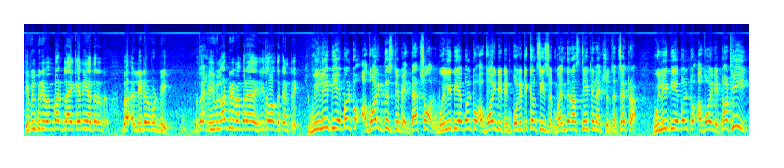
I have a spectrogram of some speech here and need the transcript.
he will be remembered like any other uh, leader would be. Well, he will not be remembered as hero of the country. Will he be able to avoid this debate? That's all. Will he be able to avoid it in political season when there are state elections, etc.? Will he be able to avoid it? Not he.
